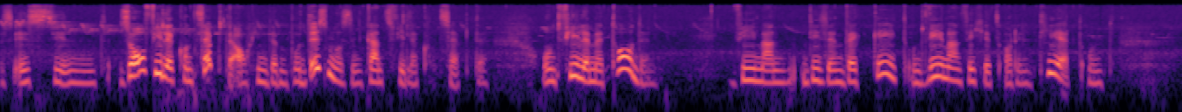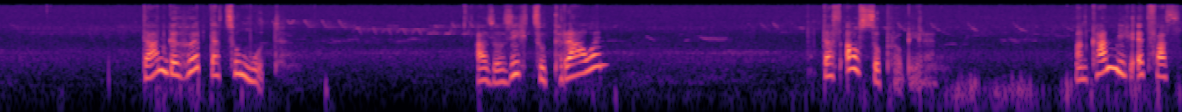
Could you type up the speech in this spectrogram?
es ist, sind so viele Konzepte, auch in dem Buddhismus sind ganz viele Konzepte und viele Methoden, wie man diesen Weg geht und wie man sich jetzt orientiert. Und dann gehört dazu Mut. Also sich zu trauen, das auszuprobieren. Man kann nicht etwas,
